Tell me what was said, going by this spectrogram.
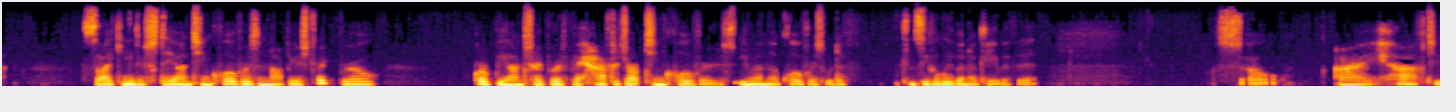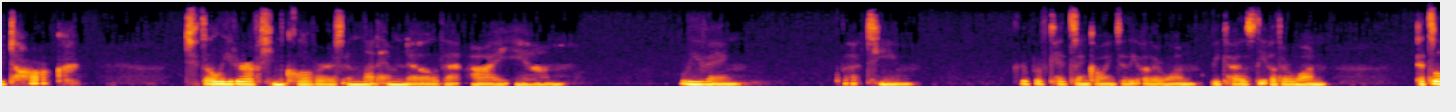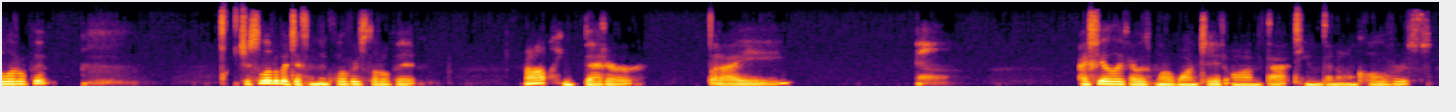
So I can either stay on Team Clovers and not be a strike bro, or be on Strike Bros, but I have to drop Team Clovers, even though Clovers would have conceivably been okay with it. So I have to talk to the leader of Team Clovers and let him know that I am leaving that team group of kids and going to the other one because the other one it's a little bit just a little bit different than Clover's a little bit not like better but I I feel like I was more wanted on that team than on Clover's.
